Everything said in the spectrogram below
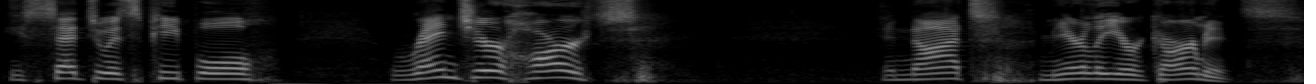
He said to his people, Rend your heart and not merely your garments.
